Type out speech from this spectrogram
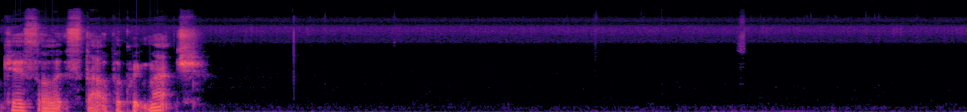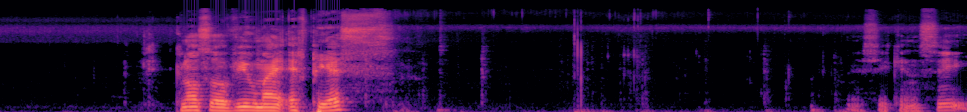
Okay, so let's start up a quick match. Can also view my FPS. As you can see.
